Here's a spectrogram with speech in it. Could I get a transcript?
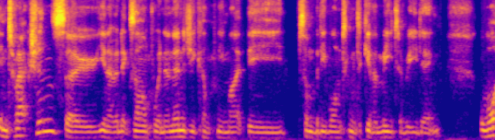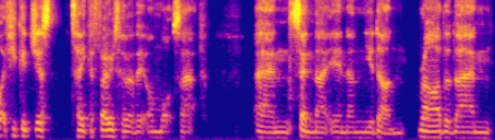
interactions. So, you know, an example in an energy company might be somebody wanting to give a meter reading. Well, what if you could just take a photo of it on WhatsApp and send that in and you're done rather than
